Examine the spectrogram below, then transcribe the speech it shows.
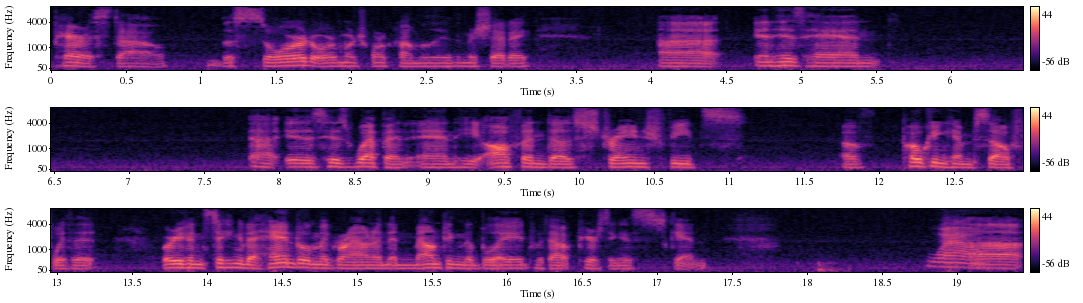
peristyle, the sword, or much more commonly the machete, uh, in his hand. Uh, is his weapon, and he often does strange feats of poking himself with it, or even sticking the handle in the ground and then mounting the blade without piercing his skin. Wow. Uh,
